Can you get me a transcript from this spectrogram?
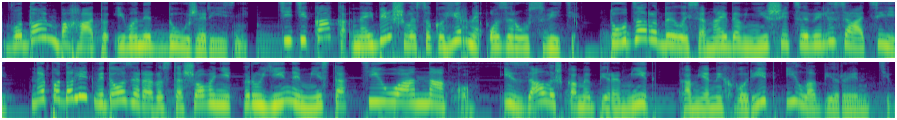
Водойм багато і вони дуже різні. Тітікака найбільш високогірне озеро у світі. Тут зародилися найдавніші цивілізації. Неподалік від озера розташовані руїни міста Тіуанако із залишками пірамід, кам'яних воріт і лабіринтів.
